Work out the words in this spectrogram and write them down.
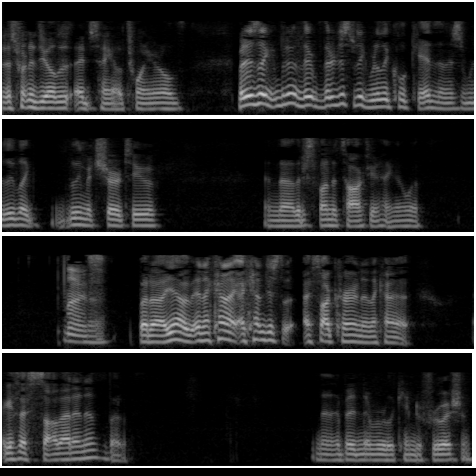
just want to do all this. I just hang out with 20 year olds. But it's like they're they're just like really cool kids and they're just really like really mature too, and uh, they're just fun to talk to and hang out with. nice. Yeah. But uh, yeah, and I kind of I kind of just I saw Curran and I kind of I guess I saw that in him, but but it never really came to fruition.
